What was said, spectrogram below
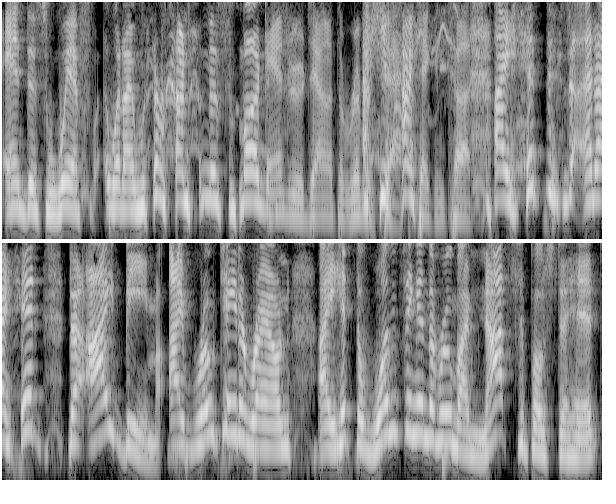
and this whiff when I went around in this mug. Andrew down at the River Shack I- taking cuts. I hit this, and I hit the I beam. I rotate around. I hit the one thing in the room I'm not supposed to hit.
